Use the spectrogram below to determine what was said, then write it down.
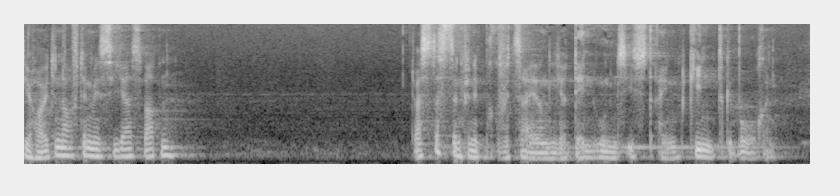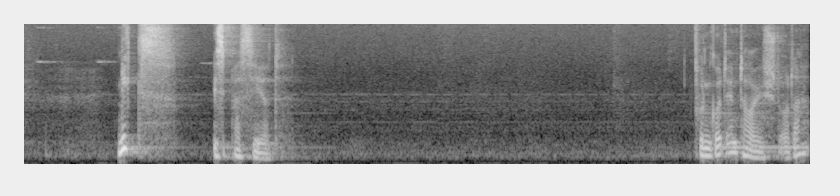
die heute noch auf den Messias warten? Was ist das denn für eine Prophezeiung hier? Denn uns ist ein Kind geboren. Nix ist passiert. Von Gott enttäuscht, oder?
